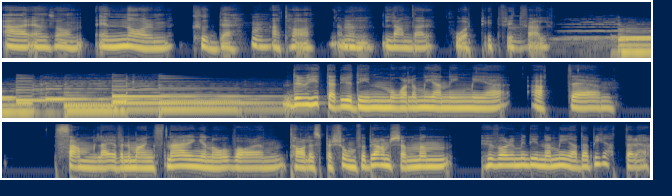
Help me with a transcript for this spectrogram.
är en sån enorm kudde Mm. att ha när man Mm. landar hårt i ett fritt Mm. fall. Du hittade ju din mål och mening med att eh, samla evenemangsnäringen och vara en talesperson för branschen. Men hur var det med dina medarbetare?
